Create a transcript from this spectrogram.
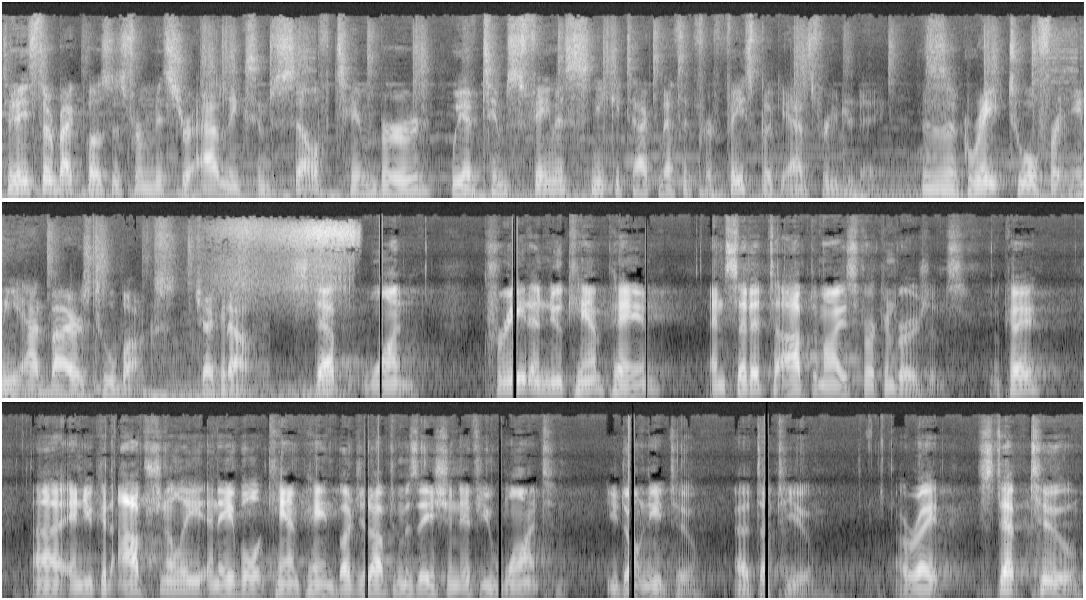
Today's throwback post is from Mr. AdLeaks himself, Tim Burd. We have Tim's famous sneak attack method for Facebook ads for you today. This is a great tool for any ad buyer's toolbox. Check it out. Step one create a new campaign and set it to optimize for conversions. Okay? Uh, and you can optionally enable campaign budget optimization if you want. You don't need to. Uh, it's up to you. All right. Step two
